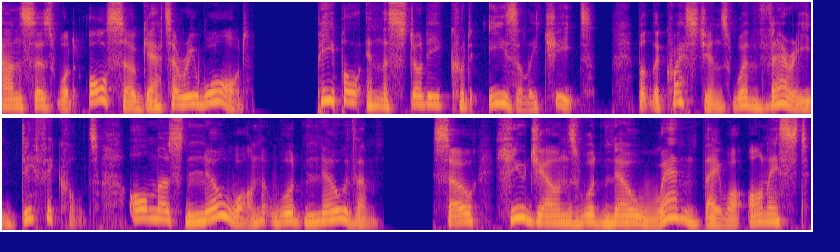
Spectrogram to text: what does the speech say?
answers would also get a reward. People in the study could easily cheat. But the questions were very difficult. Almost no one would know them. So Hugh Jones would know when they were honest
